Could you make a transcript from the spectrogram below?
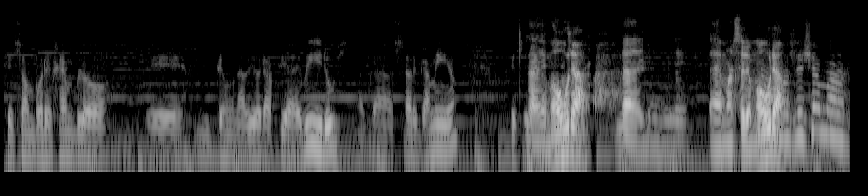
que son, por ejemplo, eh, tengo una biografía de Virus, acá cerca mío. ¿La de Moura? ¿La de, Marcelo Moura? No, se llama.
